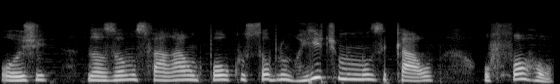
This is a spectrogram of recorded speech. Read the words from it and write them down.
Hoje nós vamos falar um pouco sobre um ritmo musical, o forró.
